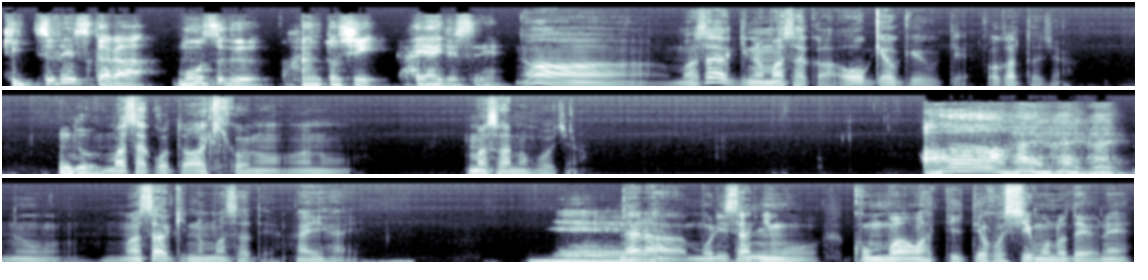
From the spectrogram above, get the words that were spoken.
キッズフェスからもうすぐ半年早いですね。ああ、まさあきのまさか。オーケーオーケーオーケー。わかったじゃん。どう？まさことあきこの、あの、まさの方じゃああ、はいはいはい。ん。の、まさあきのまさで。はいはい。えー、なら、森さんにも、こんばんはって言ってほしいものだよね。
